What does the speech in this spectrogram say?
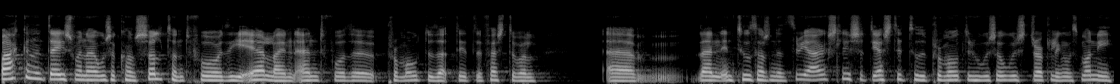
back in the days when I was a consultant for the airline and for the promoter that did the festival, um, then in 2003, I actually suggested to the promoter who was always struggling with money,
